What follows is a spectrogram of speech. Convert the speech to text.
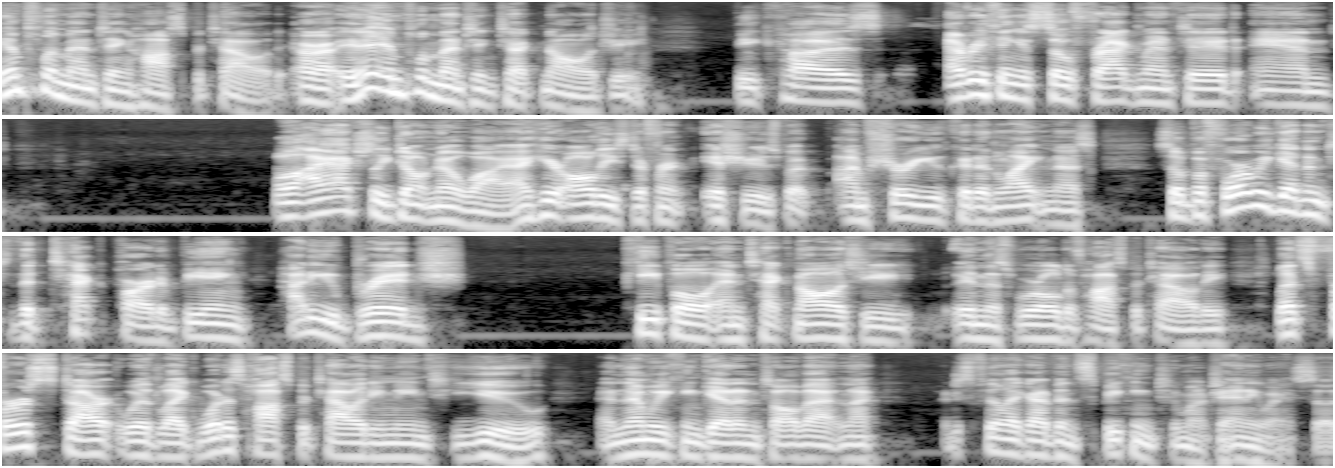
implementing hospitality or uh, implementing technology because everything is so fragmented and well i actually don't know why. I hear all these different issues but i'm sure you could enlighten us. So before we get into the tech part of being how do you bridge people and technology in this world of hospitality? Let's first start with like what does hospitality mean to you? And then we can get into all that. And i, I just feel like i've been speaking too much anyway so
